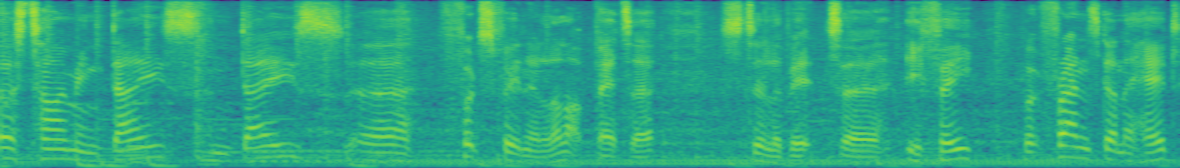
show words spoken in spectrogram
First time in days and days. Uh, foot's feeling a lot better. Still a bit uh, iffy, but Fran's gone ahead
